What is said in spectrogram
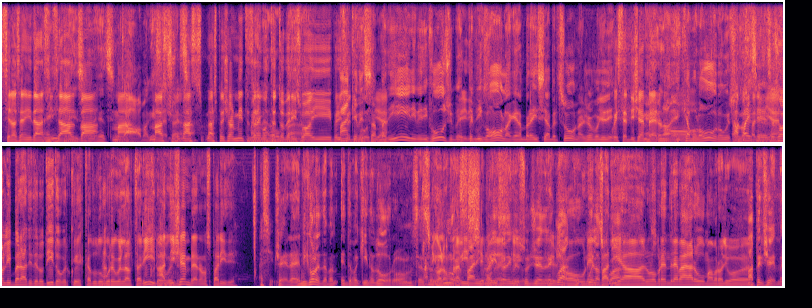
se la Sanitana si salva, ma, no, ma, ma, cioè, ma, ma, specialmente sarei contento roba, per i suoi per ma i anche per Sabatini, eh. per i tifosi, per, per, per Nicola che è una bravissima persona. Cioè, voglio dire, Questi a dicembre eh, erano. No, è il capolavoro questo. Ma poi se, se sono liberati dello Tito, per cui è caduto pure quell'altarino. A dicembre erano spariti. Eh sì. cioè, Nicola è da, è da panchina d'oro, nel senso ah, Nicola che uno che fa un'impresa di questo genere qua. Ho un'empatia, non lo prenderei mai a Roma, però voglio... Ma perché? Ma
